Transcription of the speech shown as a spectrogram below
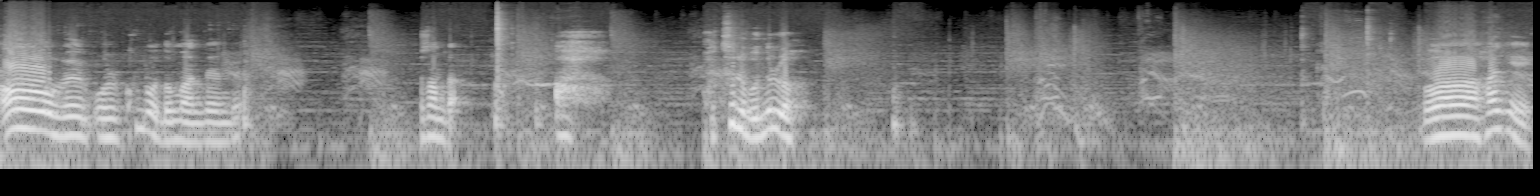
어왜 오늘 콤보 너무 안 되는데? 죄송합니다. 아 버튼을 못 눌러. 와 하기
